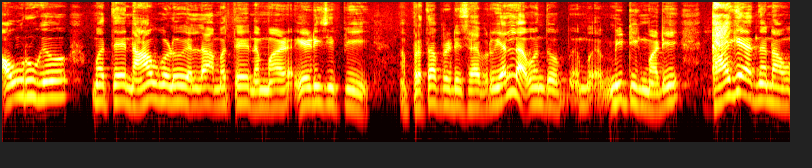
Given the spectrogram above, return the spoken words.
ಅವ್ರಿಗೂ ಮತ್ತು ನಾವುಗಳು ಎಲ್ಲ ಮತ್ತು ನಮ್ಮ A D G P Pratap Reddy ಸಾಹೇಬರು ಎಲ್ಲ ಒಂದು ಮೀಟಿಂಗ್ ಮಾಡಿ ಹೇಗೆ ಅದನ್ನ ನಾವು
